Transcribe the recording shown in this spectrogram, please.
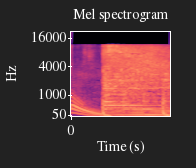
Whoa.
